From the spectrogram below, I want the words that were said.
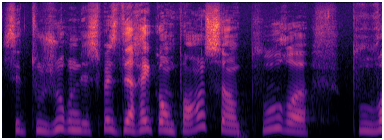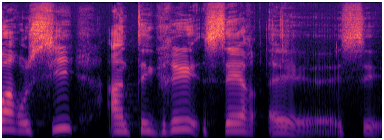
C'est toujours une espèce de récompense pour euh, pouvoir aussi intégrer ces, euh, ces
